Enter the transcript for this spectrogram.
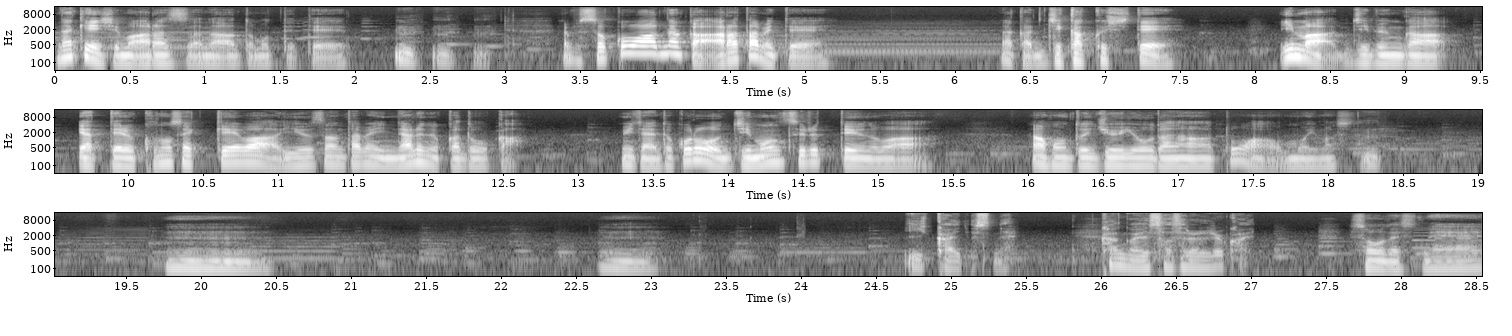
なきにしもあらずだなと思っててうんうんうんやっぱそこはなんか改めてなんか自覚して今自分がやってるこの設計はユーザーのためになるのかどうかみたいなところを自問するっていうのはあ本当に重要だなとは思いましたね。うん。うん。いい回ですね考えさせられる回そうですね。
